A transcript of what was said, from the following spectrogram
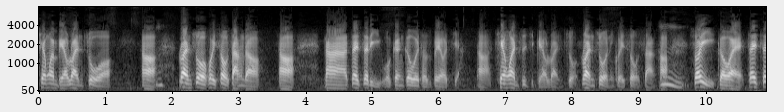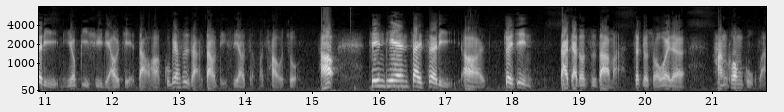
千万不要乱做哦，啊，乱做会受伤的哦，啊，那在这里我跟各位投资朋友讲啊，千万自己不要乱做，乱做你会受伤哈、嗯。所以各位在这里你又必须了解到哈、股票市场到底是要怎么操作。好，今天在这里啊，最近大家都知道嘛，这个所谓的航空股嘛，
